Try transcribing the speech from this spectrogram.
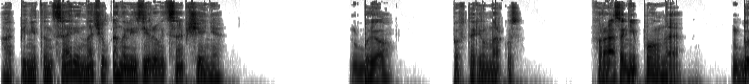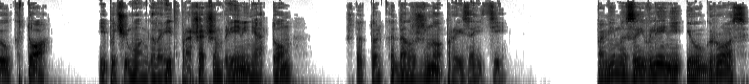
а пенитенциарий начал анализировать сообщение. «Был», — повторил Маркус. «Фраза неполная. Был кто? И почему он говорит в прошедшем времени о том, что только должно произойти?» Помимо заявлений и угроз,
